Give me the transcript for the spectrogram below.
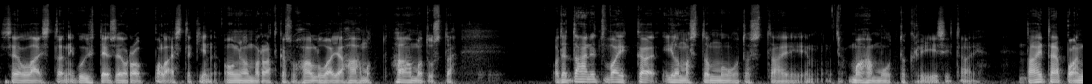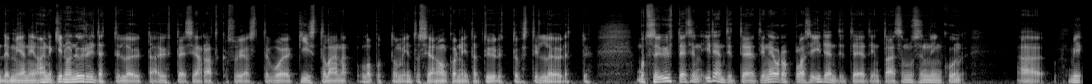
sellaista niin kuin yhteiseurooppalaistakin ongelmanratkaisuhalua ja hahmot, hahmotusta. Otetaan nyt vaikka ilmastonmuutos tai maahanmuuttokriisi tai, tai tämä pandemia, niin ainakin on yritetty löytää yhteisiä ratkaisuja. Sitten voi kiistellä aina loputtomiin tosiaan, onko niitä tyydyttävästi löydetty. Mutta se yhteisen identiteetin, eurooppalaisen identiteetin tai semmoisen niin kuin, äh,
